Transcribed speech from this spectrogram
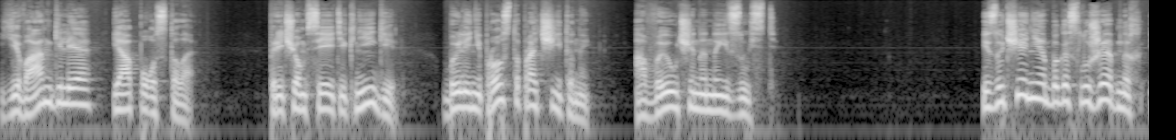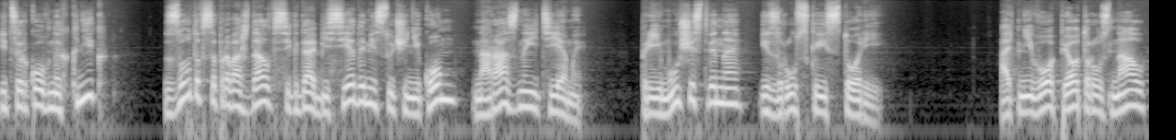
Евангелия и апостола. Причем все эти книги были не просто прочитаны, а выучены наизусть. Изучение богослужебных и церковных книг Зотов сопровождал всегда беседами с учеником на разные темы – преимущественно из русской истории. От него Петр узнал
